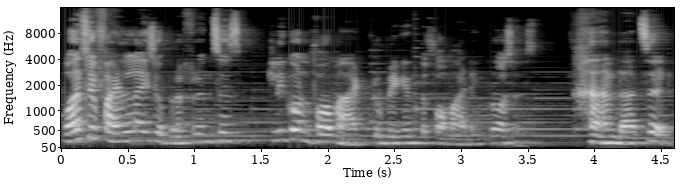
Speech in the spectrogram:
Once you finalize your preferences, click on format to begin the formatting process. And that's it.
